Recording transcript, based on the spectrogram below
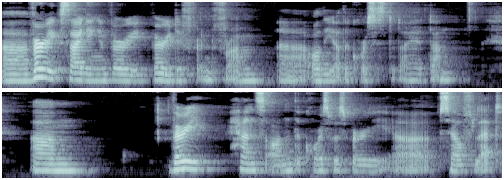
uh, very exciting and very very different from uh, all the other courses that I had done. Um, very hands on. The course was very uh, self led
